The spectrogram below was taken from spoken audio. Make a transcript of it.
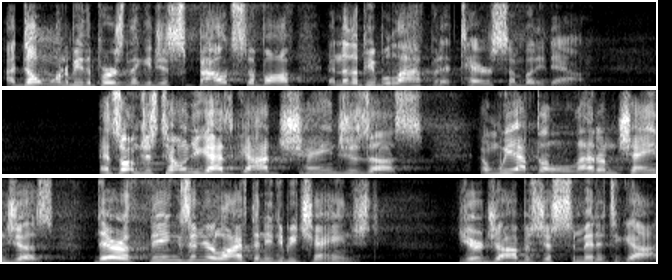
I don't want to be the person that can just spout stuff off and other people laugh, but it tears somebody down. And so I'm just telling you guys, God changes us, and we have to let Him change us. There are things in your life that need to be changed. Your job is just submit it to God.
